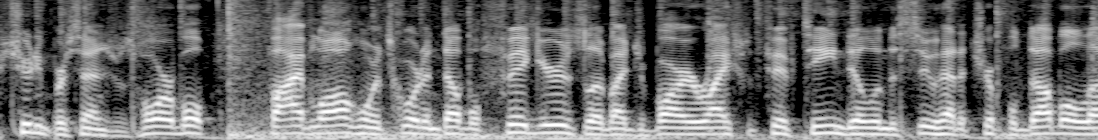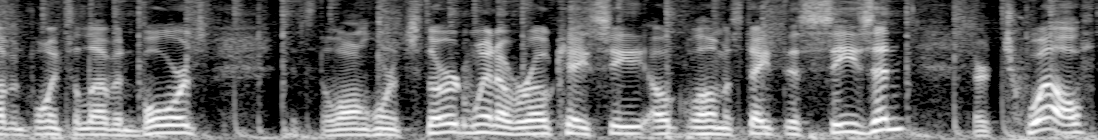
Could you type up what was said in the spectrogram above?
shooting percentage was horrible. Five Longhorns scored in double figures, led by Jabari Rice with 15. Dylan Disu had a triple double, 11 points, 11 boards. It's the Longhorns' third win over OKC Oklahoma State this season. Their 12th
